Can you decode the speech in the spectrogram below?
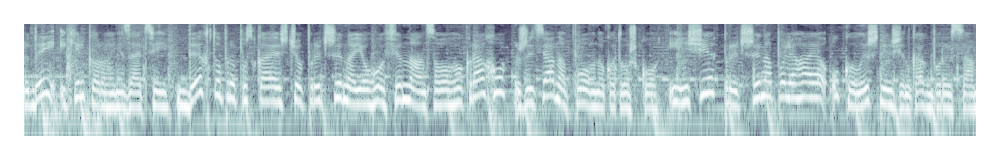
людей і кілька організацій. Дехто припускає, що причина його фінансового краху життя на повну котушку. Інші причина полягає у колишніх жінках Бориса.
